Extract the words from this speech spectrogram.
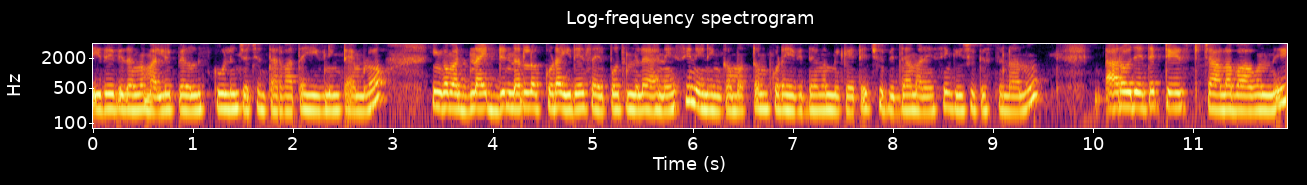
ఇదే విధంగా మళ్ళీ పిల్లలు స్కూల్ నుంచి వచ్చిన తర్వాత ఈవినింగ్ టైంలో ఇంకా నైట్ డిన్నర్లో కూడా ఇదే సరిపోతుందిలే అనేసి నేను ఇంకా మొత్తం కూడా ఈ విధంగా మీకైతే చూపిద్దాం అనేసి ఇంక చూపిస్తున్నాను. ఆ రోజైతే టేస్ట్ చాలా బాగుంది.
